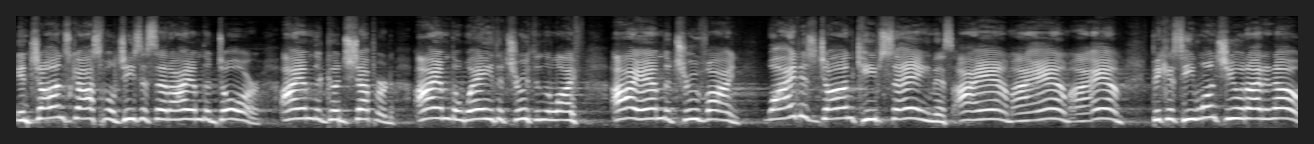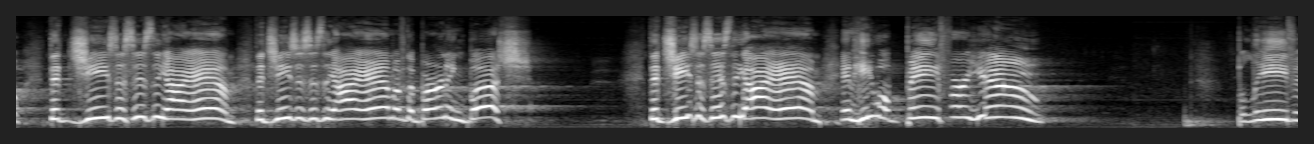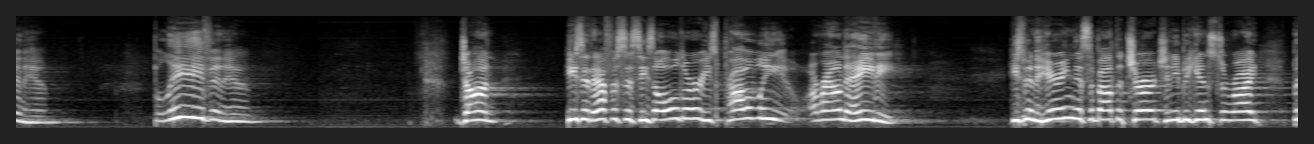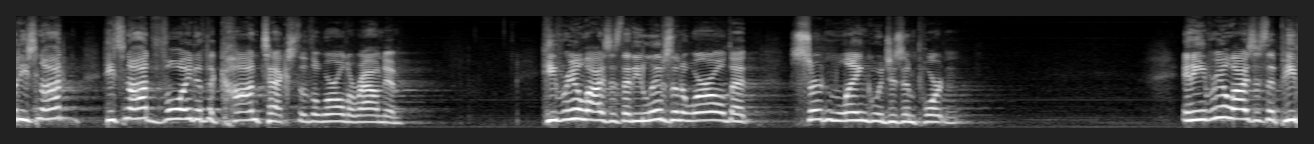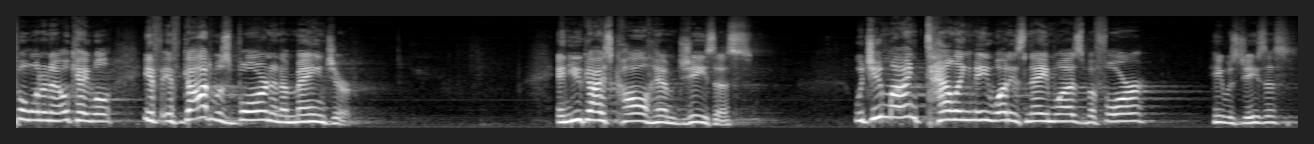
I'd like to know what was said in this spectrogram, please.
In John's gospel, Jesus said, I am the door. I am the good shepherd. I am the way, the truth, and the life. I am the true vine. Why does John keep saying this? I am, I am, I am. Because he wants you and I to know that Jesus is the I am, that Jesus is the I am of the burning bush, that Jesus is the I am, and he will be for you. Believe in him. Believe in him. John, he's at Ephesus, he's older, he's probably around 80. He's been hearing this about the church and he begins to write, but he's not, he's not void of the context of the world around him. He realizes that he lives in a world that certain language is important. And he realizes that people want to know okay, well, if, if God was born in a manger and you guys call him Jesus, would you mind telling me what his name was before he was Jesus?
